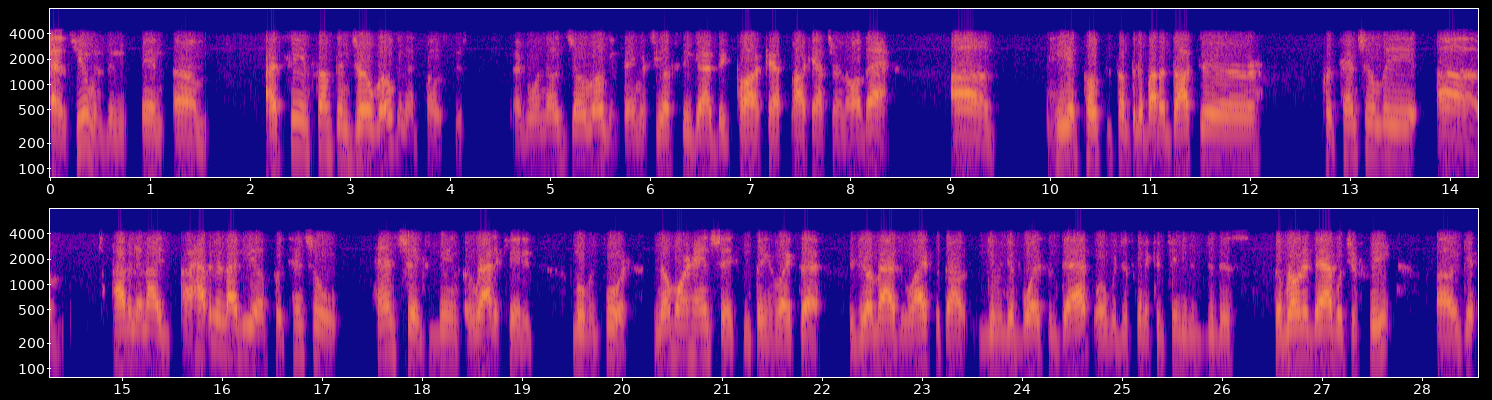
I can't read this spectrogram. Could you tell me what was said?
as humans. And, and um, I've seen something Joe Rogan had posted. Everyone knows Joe Rogan, famous UFC guy, big podcast, podcaster, and all that. Um, he had posted something about a doctor potentially um, having an uh, having an idea of potential handshakes being eradicated moving forward. No more handshakes and things like that. Could you imagine life without giving your boys some dab, or we're just going to continue to do this the Rona dab with your feet, uh, get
